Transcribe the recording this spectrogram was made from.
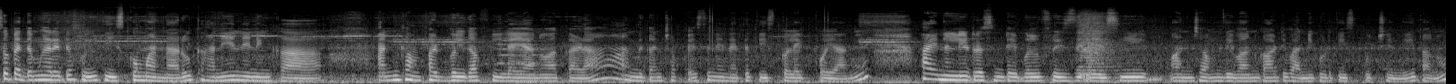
సో పెద్దమ్మ గారు అయితే ఫుల్ తీసుకోమన్నారు. కానీ నేను ఇంకా అన్కంఫర్టబుల్గా ఫీల్ అయ్యాను అక్కడ. అందుకని చెప్పేసి నేనైతే తీసుకోలేకపోయాను. Finally dressing table fridge AC మంచం దివాన్ కాట్ ఇవన్నీ కూడా తీసుకొచ్చింది తను.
